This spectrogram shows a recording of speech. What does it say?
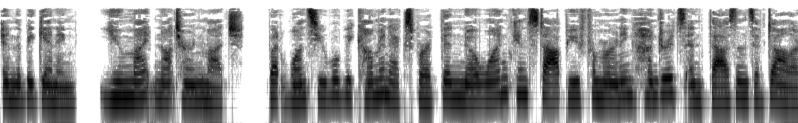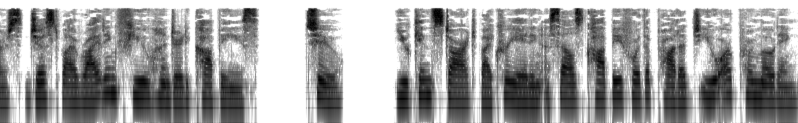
In the beginning, you might not earn much, but once you will become an expert then no one can stop you from earning hundreds and thousands of dollars just by writing few hundred copies. 2. You can start by creating a sales copy for the product you are promoting.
